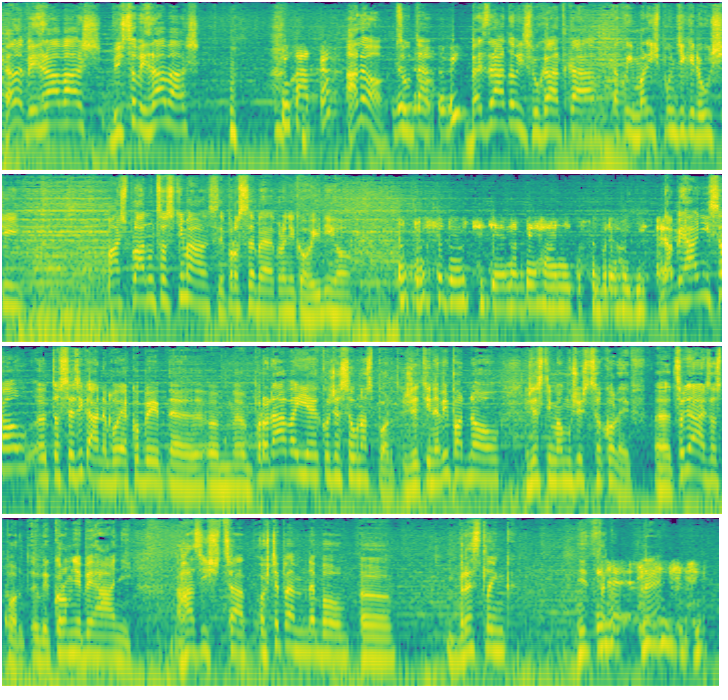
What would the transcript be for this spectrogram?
Hele, vyhráváš, víš co vyhráváš? Sluchátka? Ano, jsou to Bezdrátový? bezdrátový sluchátka, takový malý špuntíky do uší. Máš plánu, co s tím má? Jestli pro sebe, pro někoho jiného? No pro sebe určitě, na běhání to se bude hodit. Na běhání jsou, eh, to se říká, nebo jakoby eh, um, prodávají je jako, že jsou na sport, že ti nevypadnou, že s nima můžeš cokoliv. Eh, co děláš za sport, kromě běhání? Házíš třeba oštěpem nebo uh, wrestling? Nic Ne. tako- ne?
